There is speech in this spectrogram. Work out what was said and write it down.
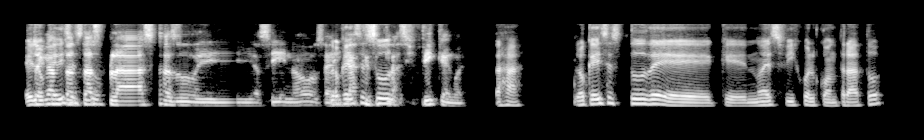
Y lo que dices tantas tú, plazas, güey, y así, ¿no? O sea, Lo que ya dices que tú- se clasifiquen, güey. ajá. Lo que dices tú de que no es fijo el contrato,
